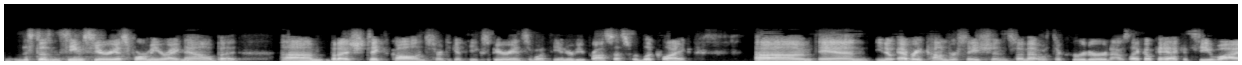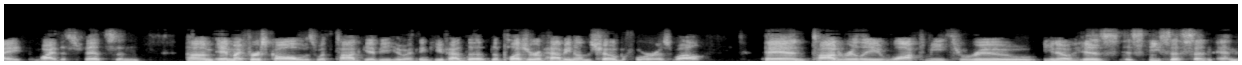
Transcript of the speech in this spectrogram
this doesn't seem serious for me right now, but um, but I should take the call and start to get the experience of what the interview process would look like. Um, and you know, every conversation, so I met with the recruiter and I was like, okay, I could see why, why this fits. And, um, and my first call was with Todd Gibby, who I think you've had the, the pleasure of having on the show before as well. And Todd really walked me through, you know, his, his thesis and, and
